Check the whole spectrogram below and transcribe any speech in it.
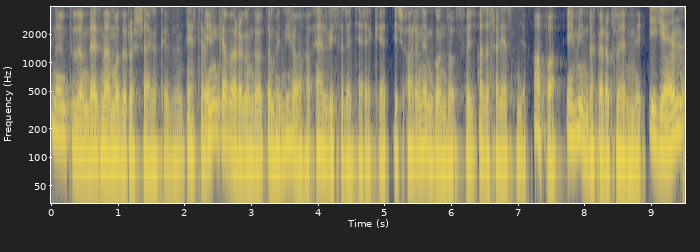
Nem tudom, de ez már modorosság a köbön. Értem. Én inkább arra gondoltam, hogy mi van, ha elviszed a gyereket, és arra nem gondolsz, hogy hazafelé azt mondja, apa, én mind akarok lenni. Igen,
